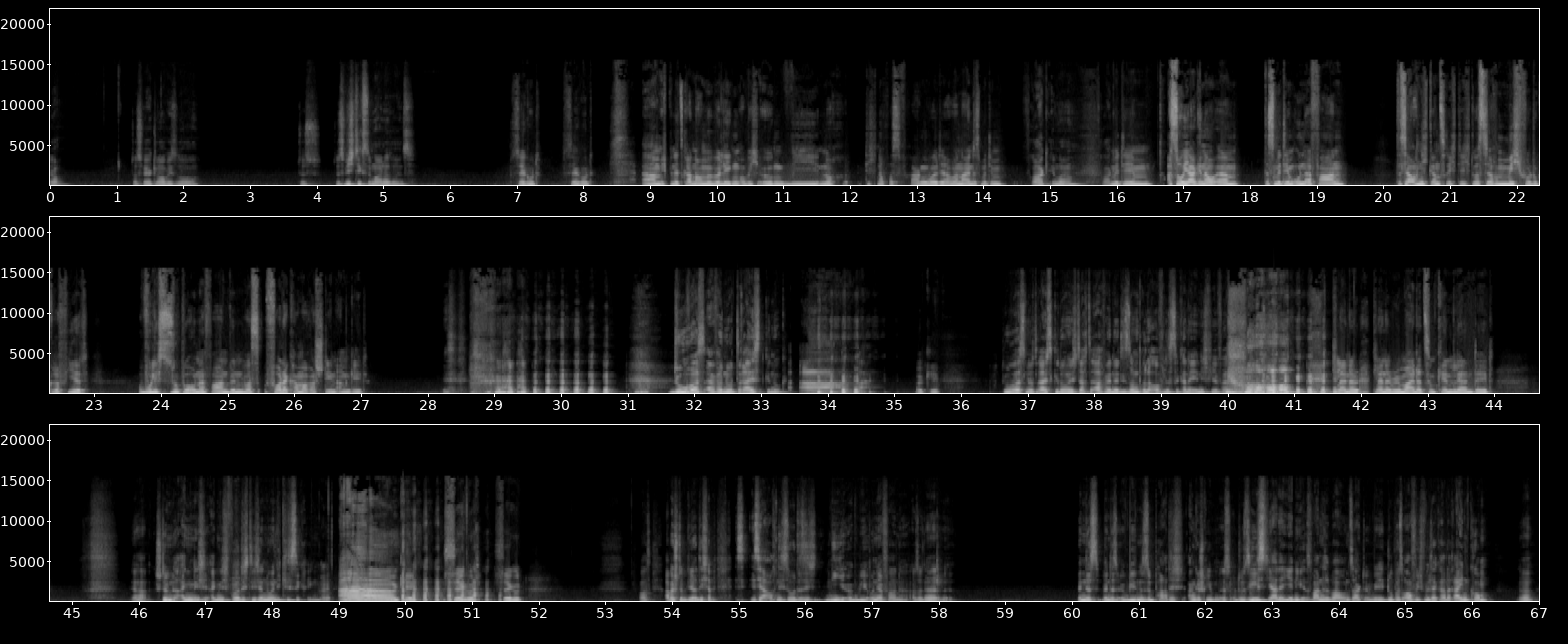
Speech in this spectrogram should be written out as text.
Ja. Das wäre, glaube ich, so das, das Wichtigste meinerseits. Sehr gut, sehr gut. Ähm, ich bin jetzt gerade noch am überlegen, ob ich irgendwie noch dich noch was fragen wollte, aber nein, das mit dem. Frag immer. Frag mit immer. dem. Ach so, ja, genau. Ähm, das mit dem Unerfahren, das ist ja auch nicht ganz richtig. Du hast ja auch mich fotografiert, obwohl ich super unerfahren bin, was vor der Kamera stehen angeht. du warst einfach nur dreist genug. Ah. Okay. Du warst nur dreist genug und ich dachte, ach, wenn er die Sonnenbrille auflistet, kann er eh nicht viel verändern. kleiner, kleiner Reminder zum Kennenlernen-Date. Ja, stimmt. Eigentlich, eigentlich wollte ich dich ja nur in die Kiste kriegen. Ah, okay. Sehr gut, sehr gut. Spaß. Aber stimmt, ja, dich hab, es ist ja auch nicht so, dass ich nie irgendwie unerfahren Also, ne, wenn das, wenn das irgendwie sympathisch angeschrieben ist und du siehst, ja, derjenige ist wandelbar und sagt irgendwie, du pass auf, ich will da gerade reinkommen, ja,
